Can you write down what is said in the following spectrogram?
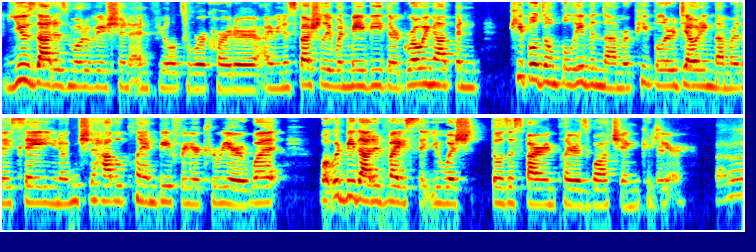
use that as motivation and fuel to work harder? I mean, especially when maybe they're growing up and people don't believe in them or people are doubting them or they say, you know, you should have a plan B for your career. What what would be that advice that you wish those aspiring players watching could hear? Uh,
